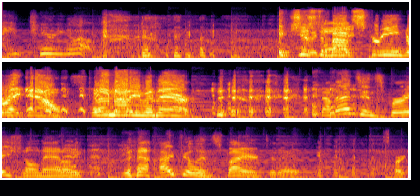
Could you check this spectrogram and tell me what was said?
I am tearing up. I just about screamed right now, and I'm not even there. now that's inspirational, Natalie. I feel inspired today. Part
